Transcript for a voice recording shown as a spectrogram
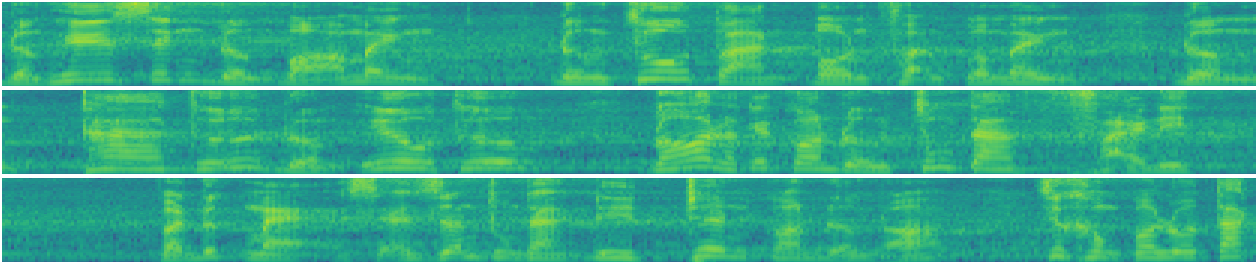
Đường hy sinh, đường bỏ mình Đường chu toàn bổn phận của mình Đường tha thứ, đường yêu thương. Đó là cái con đường chúng ta phải đi. Và Đức Mẹ sẽ dẫn chúng ta đi trên con đường đó Chứ không có lối tắt.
